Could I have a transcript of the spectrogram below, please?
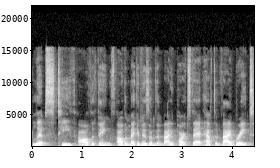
lips, teeth, all the things, all the mechanisms and body parts that have to vibrate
